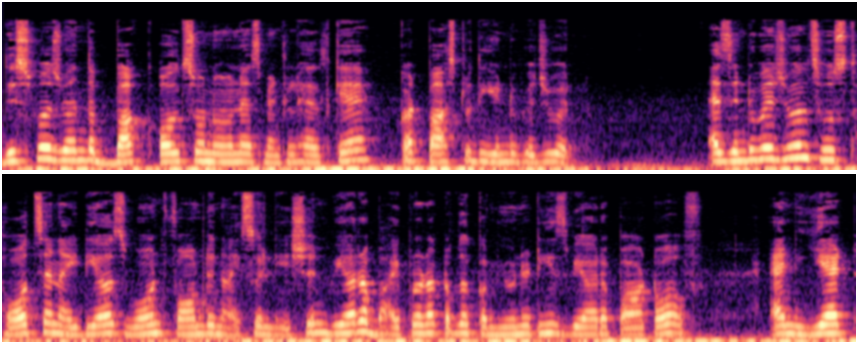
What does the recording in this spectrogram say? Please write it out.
this was when the buck, also known as mental health care, got passed to the individual. As individuals whose thoughts and ideas weren't formed in isolation, we are a byproduct of the communities we are a part of. And yet,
